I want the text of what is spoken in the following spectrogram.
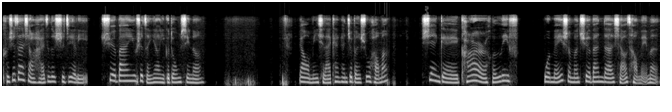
可是，在小孩子的世界里，雀斑又是怎样一个东西呢？让我们一起来看看这本书好吗？献给卡尔和 Leaf，我没什么雀斑的小草莓们。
